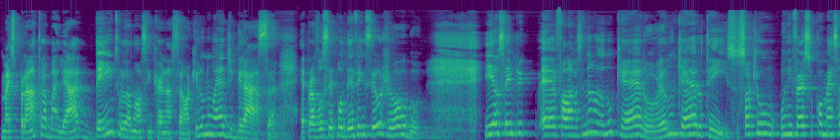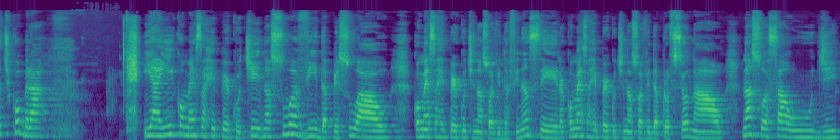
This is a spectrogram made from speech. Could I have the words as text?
Mas para trabalhar dentro da nossa encarnação, aquilo não é de graça, é para você poder vencer o jogo. E eu sempre é, falava assim: não, eu não quero, eu não quero ter isso. Só que o universo começa a te cobrar. E aí começa a repercutir na sua vida pessoal, começa a repercutir na sua vida financeira, começa a repercutir na sua vida profissional, na sua saúde,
